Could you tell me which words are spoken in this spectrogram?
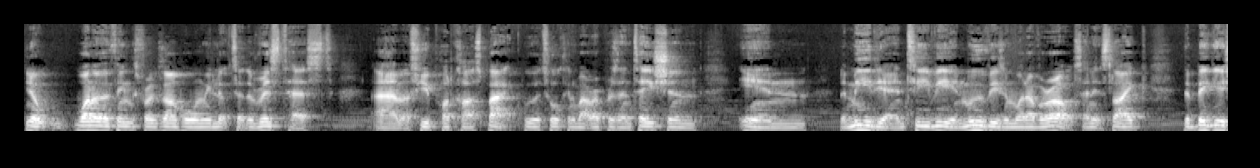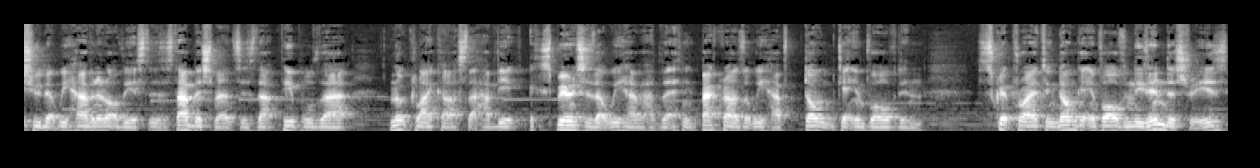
you know, one of the things, for example, when we looked at the Riz test um, a few podcasts back, we were talking about representation in the media and TV and movies and whatever else. And it's like the big issue that we have in a lot of these establishments is that people that look like us, that have the experiences that we have, have the ethnic backgrounds that we have, don't get involved in script writing, don't get involved in these industries,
